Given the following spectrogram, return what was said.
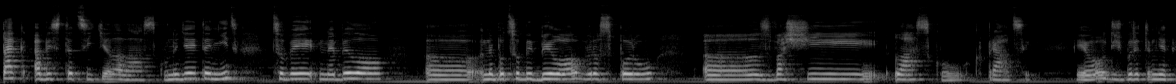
tak, abyste cítila lásku. Nedějte nic, co by nebylo, uh, nebo co by bylo v rozporu uh, s vaší láskou k práci. Jo, když budete mít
